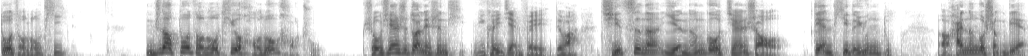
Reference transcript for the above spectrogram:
多走楼梯，你知道多走楼梯有好多个好处，首先是锻炼身体，你可以减肥，对吧？其次呢，也能够减少电梯的拥堵，啊，还能够省电。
